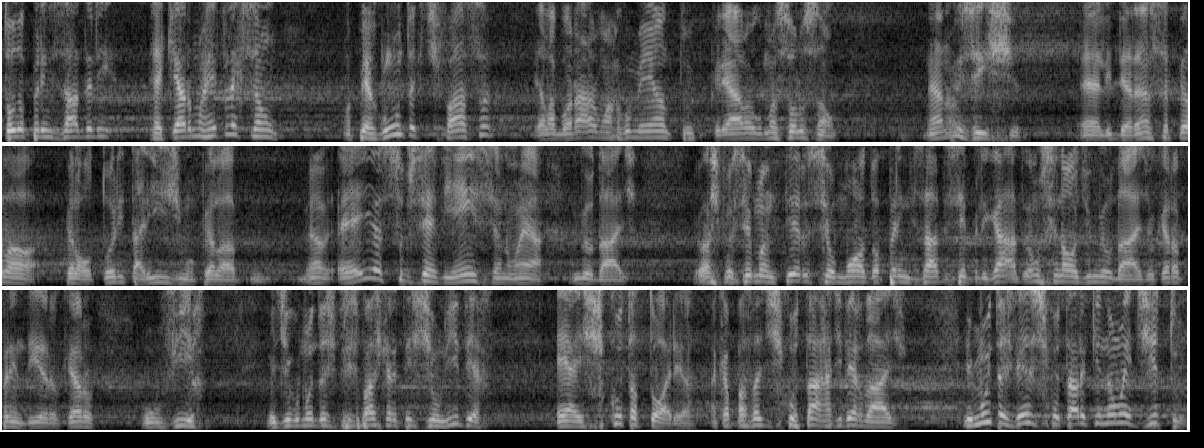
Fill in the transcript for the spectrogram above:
Todo aprendizado ele requer uma reflexão, uma pergunta que te faça elaborar um argumento, criar alguma solução. Né? Não existe é, liderança pela, pelo autoritarismo, pela né? é a subserviência, não é humildade. Eu acho que você manter o seu modo aprendizado e sempre ligado é um sinal de humildade. Eu quero aprender, eu quero ouvir. Eu digo uma das principais características de um líder é a escutatória, a capacidade de escutar de verdade. E muitas vezes escutar o que não é dito.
